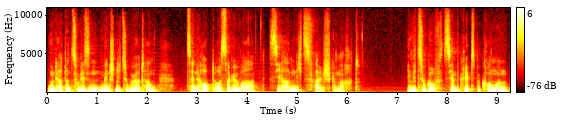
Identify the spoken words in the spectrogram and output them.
und er hat dann zu diesen Menschen, die zugehört haben, seine Hauptaussage war, sie haben nichts falsch gemacht. In Bezug auf, sie haben Krebs bekommen,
